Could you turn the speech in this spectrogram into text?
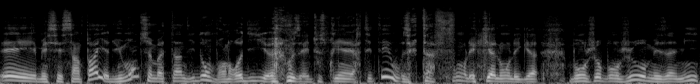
Mais c'est sympa, il y a du monde ce matin, dis donc, vendredi, euh, vous avez tous pris un RTT vous êtes à fond les calons les gars. Bonjour, bonjour mes amis,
